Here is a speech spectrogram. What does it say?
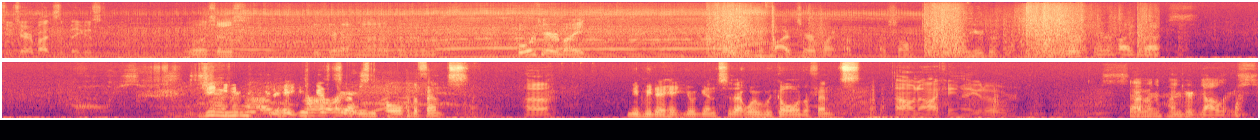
Two terabytes the biggest. Well, it says 2 terabyte and a. Uh, 4 terabyte. This a five terabyte. I, I saw. Oh, here's a 4 terabyte. That's. Gene, you need me to hit you again so that way we go over the fence? Huh? Need me to hit you again so that way we go over the fence? Oh no, I can't make it over. $700.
